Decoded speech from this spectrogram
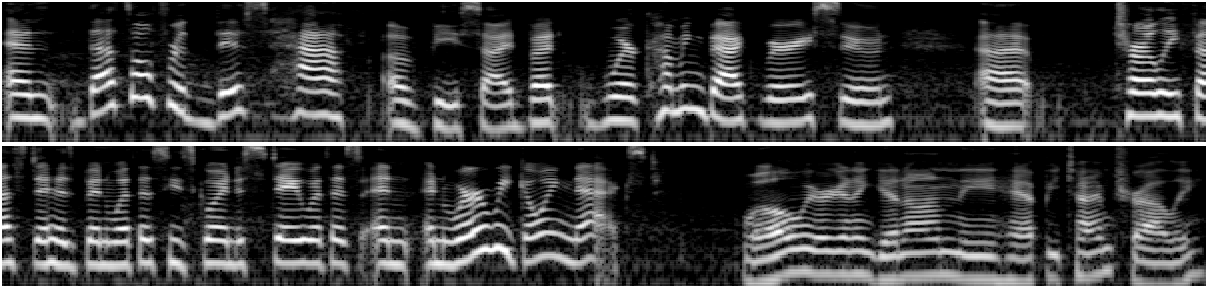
And that's all for this half of B-Side, but we're coming back very soon. Uh, Charlie Festa has been with us. He's going to stay with us. And, and where are we going next? Well, we're going to get on the Happy Time Trolley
